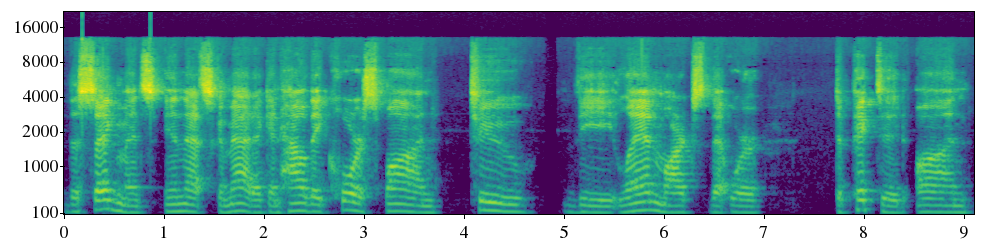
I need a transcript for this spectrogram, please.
the segments in that schematic and how they correspond to the landmarks that were depicted on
